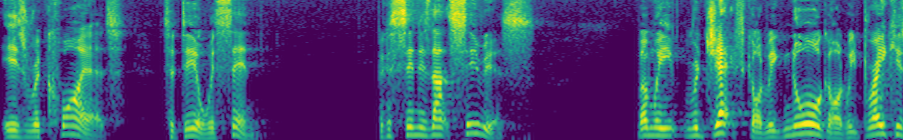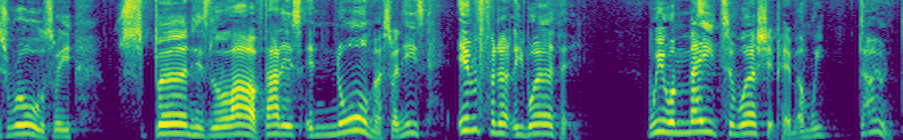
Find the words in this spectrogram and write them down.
is required to deal with sin. Because sin is that serious. When we reject God, we ignore God, we break his rules, we spurn his love, that is enormous when he's infinitely worthy. We were made to worship him and we don't.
